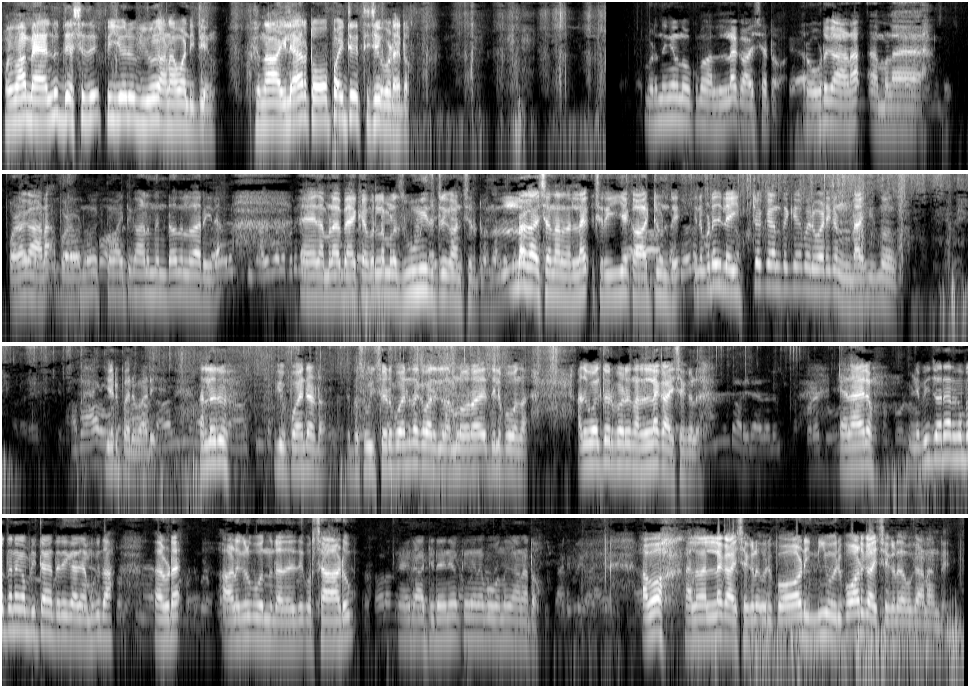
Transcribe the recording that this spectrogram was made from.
നമ്മൾ ആ മേലിന് ഉദ്ദേശിച്ചത് ഇപ്പം ഈ ഒരു വ്യൂ കാണാൻ വേണ്ടിയിട്ടായിരുന്നു പക്ഷെ എന്നാൽ അതിലേറെ ടോപ്പായിട്ട് എത്തിച്ച് ഇവിടെ കേട്ടോ. ഇവിടെ നിന്ന് ഇങ്ങനെ നോക്കുമ്പോൾ നല്ല കാഴ്ച കേട്ടോ. റോഡ് കാണാം നമ്മളെ പുഴ കാണാം. പുഴ ഇവിടുന്ന് വ്യക്തമായിട്ട് കാണുന്നുണ്ടോ എന്നുള്ളത് അറിയില്ല. നമ്മളെ ബാക്ക് ക്യാമറയിൽ നമ്മൾ സൂം ചെയ്തിട്ട് കാണിച്ചു നല്ല കാഴ്ച എന്നാണ്. നല്ല ചെറിയ കാറ്റുണ്ട്. പിന്നെ ഇവിടെ ലൈറ്റൊക്കെ എന്തൊക്കെയാ പരിപാടിയൊക്കെ ഉണ്ടായിരുന്നു. ഈ ഒരു പരിപാടി. നല്ലൊരു വ്യൂ ആട്ടോ. ഇപ്പോൾ സൂയിസൈഡ് പോയിന്റ് എന്നൊക്കെ പറയില്ല നമ്മൾ ഓരോ ഇതിൽ പോകുന്ന. അതുപോലത്തെ ഒരുപാട് നല്ല കാഴ്ചകൾ ഏതായാലും ഇനിയിപ്പോൾ ഈ ചുരം ഇറങ്ങുമ്പോൾ തന്നെ കംപ്ലീറ്റ് അങ്ങനത്തെ കാര്യം. നമുക്കിതാ അവിടെ ആളുകൾ പോകുന്നുണ്ട്. അതായത് കുറച്ച് ആടും രാട്ടിടേനും ഒക്കെ ഇങ്ങനെ പോകുന്നത് കാണാട്ടോ അപ്പോൾ നല്ല നല്ല കാഴ്ചകൾ ഒരുപാട് ഇനിയും ഒരുപാട് കാഴ്ചകൾ നമുക്ക് കാണാനുണ്ട്.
